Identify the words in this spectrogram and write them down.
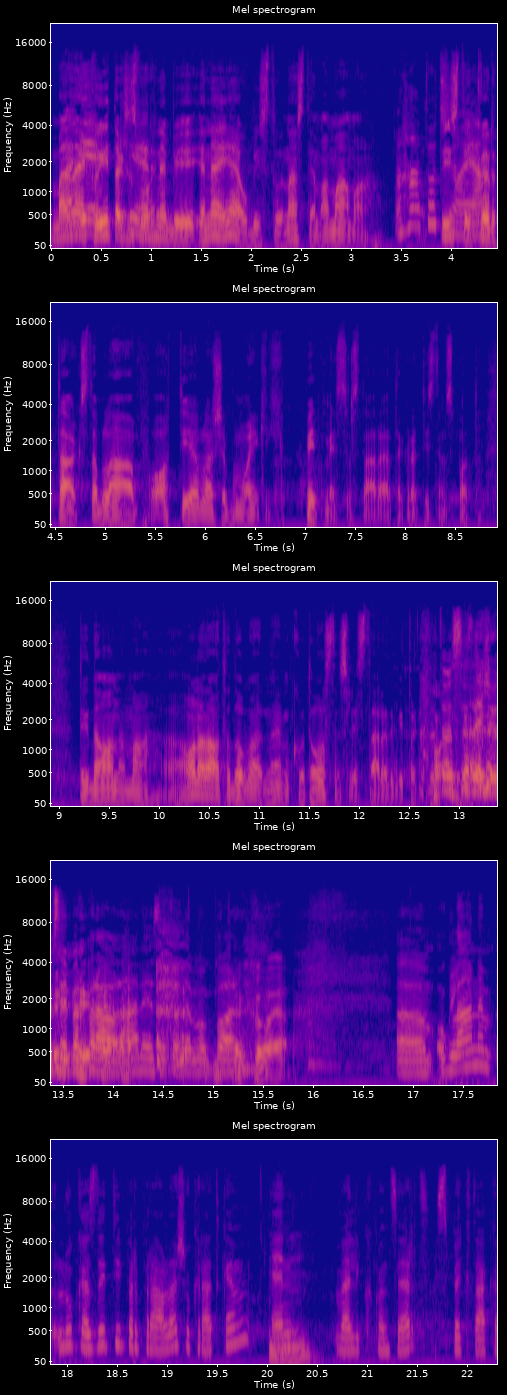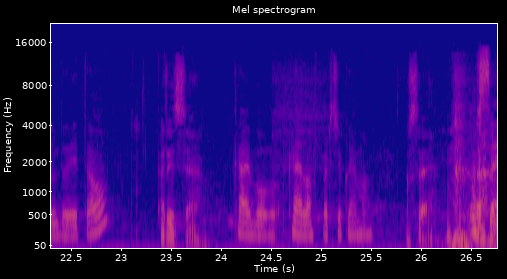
ma ne, ko itak se sploh ne bi, ja ne, je v bistvu, Nastja ima mama. Aha, točno, Tiste ja. kar tak, sta bila, o, ti je bila še po mojih nekih pet mesecev stara, takrat tistem spotu. Tako da ona ima, uh, ona da ta doba, ne vem, kot 18 let stara, da bi tako. Zato se zdaj že vse pripravlja, ne, zato da bo pol. tako, ja. Um, o glavnem, Luka, zdaj ti pripravljaš v kratkem en mm -hmm. velik koncert, spektakel duetov. Res je. Kaj, bomo, kaj lahko pričakujemo? Vse. Vse.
